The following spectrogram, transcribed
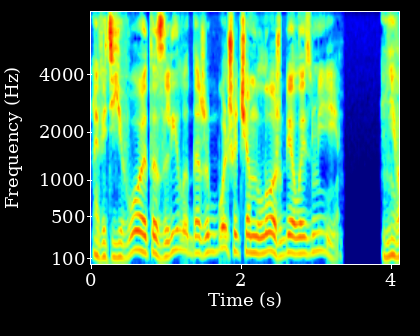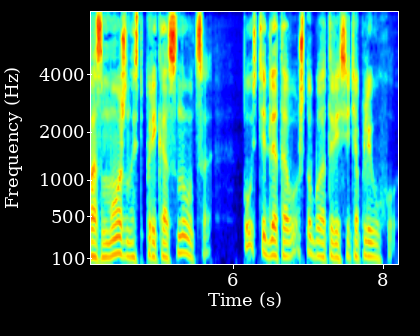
А ведь его это злило даже больше, чем ложь белой змеи. Невозможность прикоснуться, пусть и для того, чтобы отвесить оплеуху.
